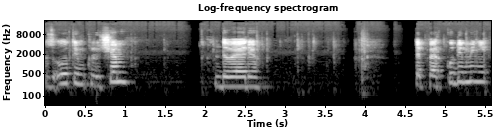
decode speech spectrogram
золотим ключем двері. Тепер куди мені?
